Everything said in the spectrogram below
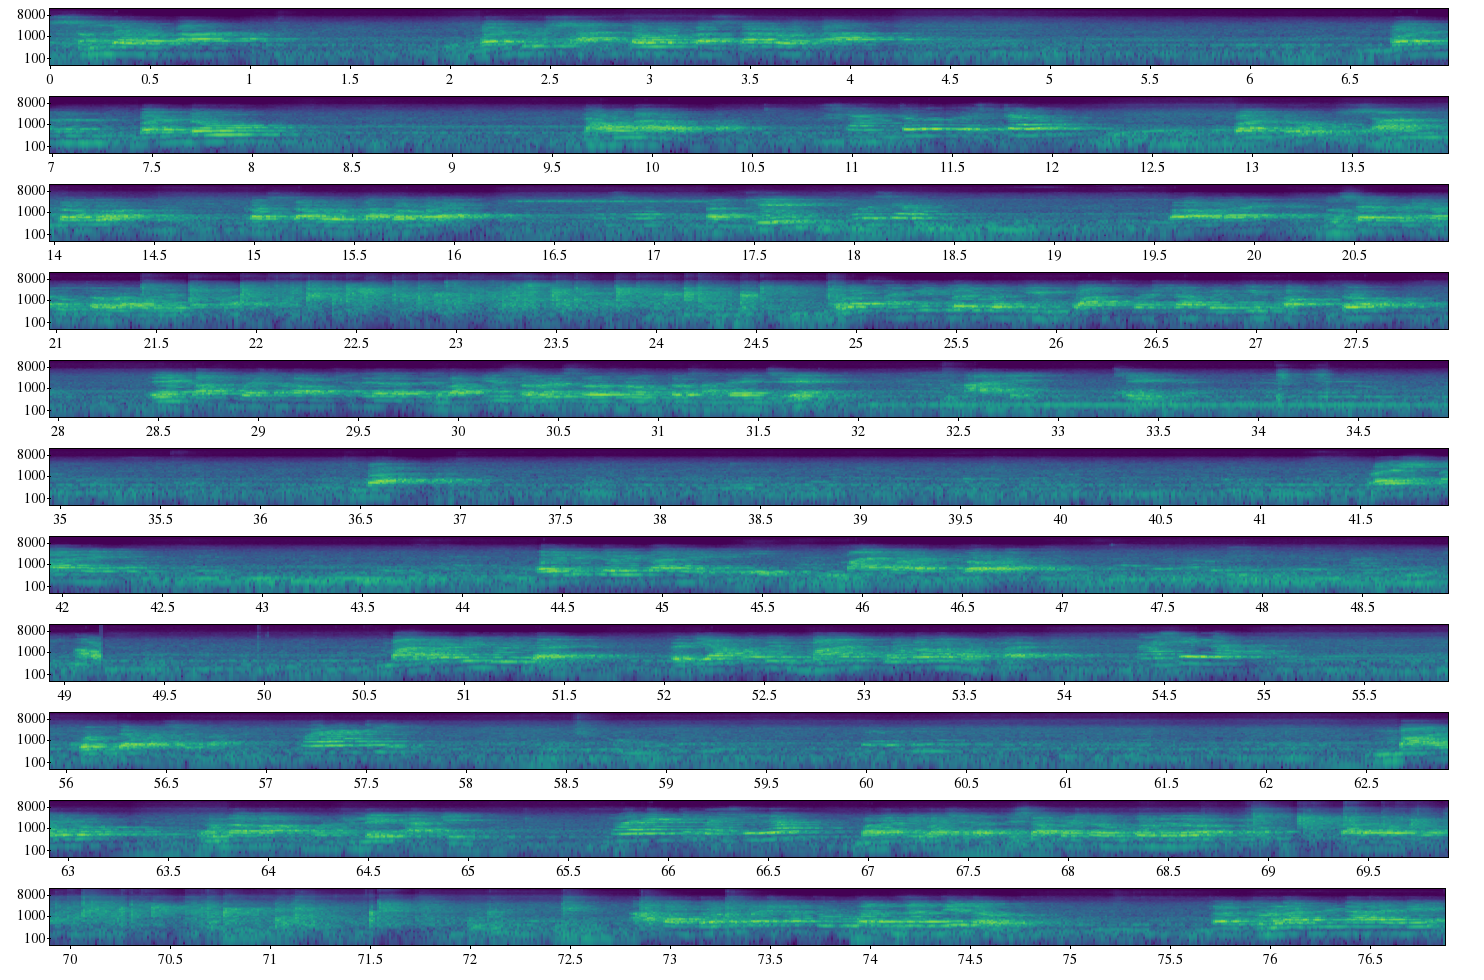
सुंदर होता. बंडू शांत व कष्टाळ होता. बंडू धावणारा होता. शांत व कष्टाळू? बंडू शांत व कष्टाळ होता. बरोबर आहे? नक्की? हो बरोबर आहे? दुसऱ्या प्रश्नाचं उत्तर बरोबर प्रश्नापैकी फक्त एकाच प्रश्नाला ऑप्शन दिले जातील बाकी सगळे सरळ सरळ उत्तर सांगायचे आहे. ठीक आहे. बर. प्रश्न आहे. पहिली कविता आहे माय मराठी. बरोबर माय मराठी कविता आहे. तर यामध्ये माय कोणाला म्हटलाय? कोणत्या भाषेला? मराठी. माय कुणाला म्हटले आहे? मराठी भाषेला. मराठी भाषेला. तिसरा प्रश्न उत्तर दिलं. आता दोन प्रश्नाचं उत्तर जर दिलं तर तुला मिळणार आहे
